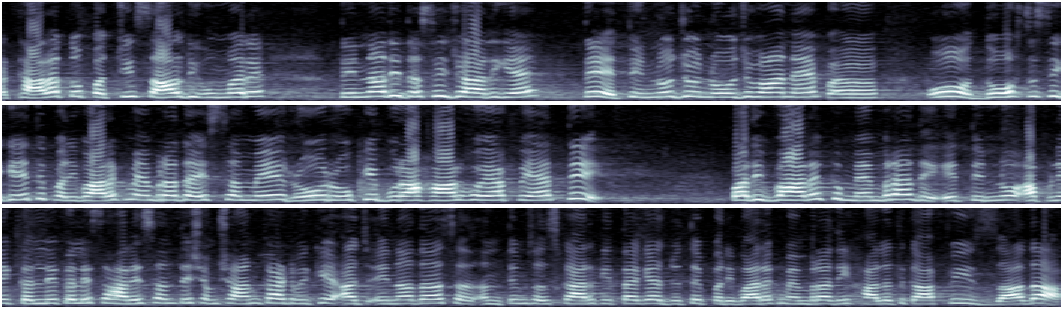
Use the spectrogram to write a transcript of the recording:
18 ਤੋਂ 25 ਸਾਲ ਦੀ ਉਮਰ ਤਿੰਨਾਂ ਦੀ ਦੱਸੀ ਜਾ ਰਹੀ ਹੈ ਤੇ ਤਿੰਨੋਂ ਜੋ ਨੌਜਵਾਨ ਹੈ ਉਹ ਦੋਸਤ ਸੀਗੇ ਤੇ ਪਰਿਵਾਰਕ ਮੈਂਬਰਾਂ ਦਾ ਇਸ ਸਮੇਂ ਰੋ ਰੋ ਕੇ ਬੁਰਾ ਹਾਲ ਹੋਇਆ ਪਿਆ ਤੇ ਪਰਿਵਾਰਕ ਮੈਂਬਰਾਂ ਦੇ ਇਹ ਤਿੰਨੋਂ ਆਪਣੇ ਕੱਲੇ ਕੱਲੇ ਸਹਾਰੇ ਸਨ ਤੇ ਸ਼ਮਸ਼ਾਨ ਘਾਟ ਵਿਖੇ ਅੱਜ ਇਹਨਾਂ ਦਾ ਸ- ਅੰਤਿਮ ਸੰਸਕਾਰ ਕੀਤਾ ਗਿਆ ਜਿੱਥੇ ਪਰਿਵਾਰਕ ਮੈਂਬਰਾਂ ਦੀ ਹਾਲਤ ਕਾਫੀ ਜ਼ਿਆਦਾ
